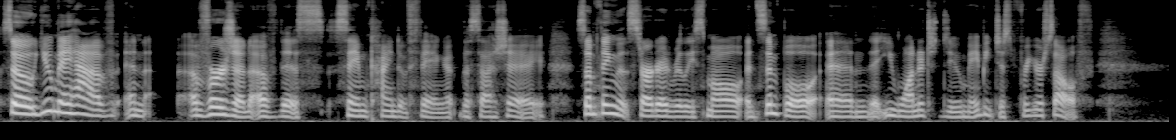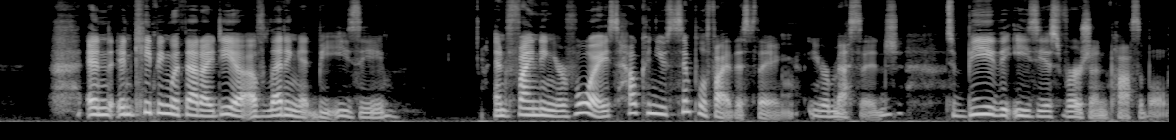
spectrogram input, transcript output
So you may have an a version of this same kind of thing, the sachet, something that started really small and simple and that you wanted to do maybe just for yourself. And in keeping with that idea of letting it be easy and finding your voice, how can you simplify this thing, your message, to be the easiest version possible?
